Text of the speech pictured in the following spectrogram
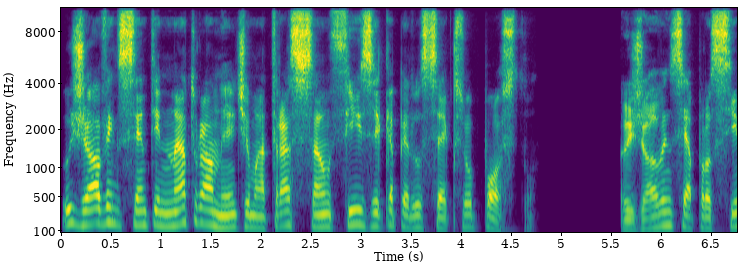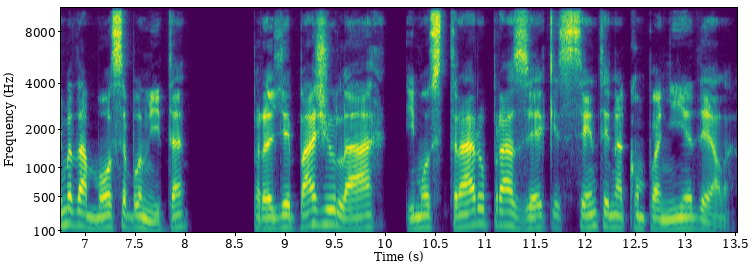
Os jovens sentem naturalmente uma atração física pelo sexo oposto. O jovem se aproxima da moça bonita para lhe bajular e mostrar o prazer que sente na companhia dela,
